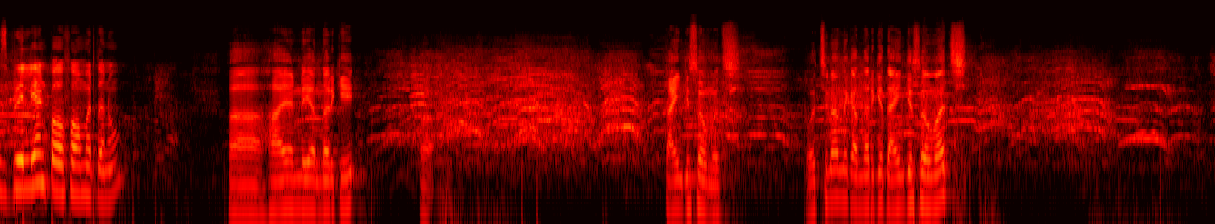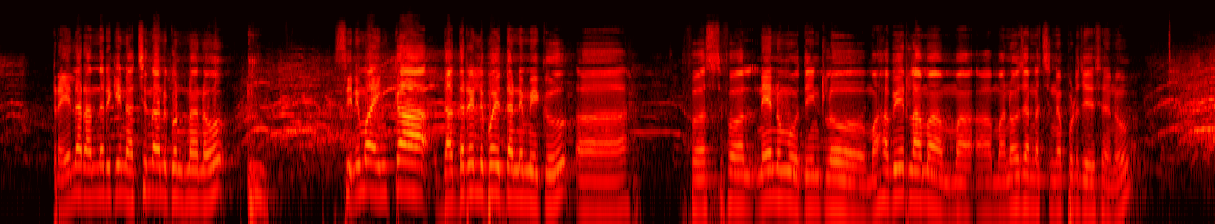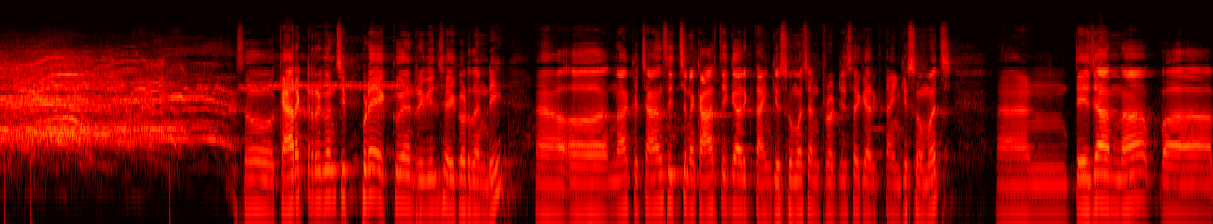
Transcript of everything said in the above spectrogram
Is brilliant performer తను hi అండి అందరికీ. థ్యాంక్ యూ సో మచ్ వచ్చినందుకు అందరికీ thank you so much trailer అందరికీ నచ్చింది అనుకుంటున్నాను. సినిమా ఇంకా దద్దరెళ్ళిపోయిద్దండి మీకు. ఫస్ట్ ఆఫ్ ఆల్ నేను దీంట్లో మహాబీర్ లామా మనోజ్ అన్న చిన్నప్పుడు చేశాను. సో క్యారెక్టర్ గురించి ఇప్పుడే ఎక్కువ నేను రివీల్ చేయకూడదండి. నాకు ఛాన్స్ ఇచ్చిన కార్తిక్ గారికి thank you so much and producer గారికి thank you so much and Teja అన్న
